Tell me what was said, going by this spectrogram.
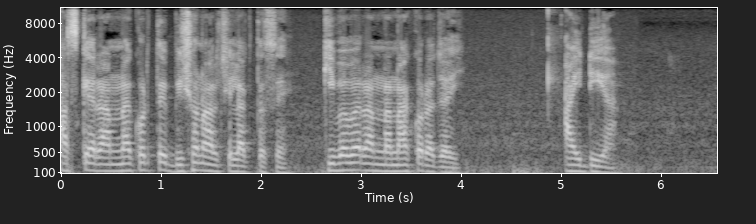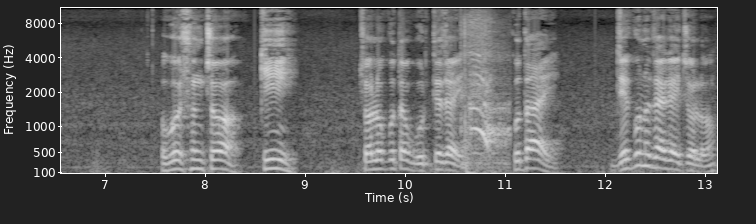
আজকে রান্না করতে ভীষণ আলসি লাগতেছে। কীভাবে রান্না না করা যায়? আইডিয়া। ওগো শুনছো? কি? চলো কোথাও ঘুরতে যাই। কোথায়? যে কোনো জায়গায় চলো।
